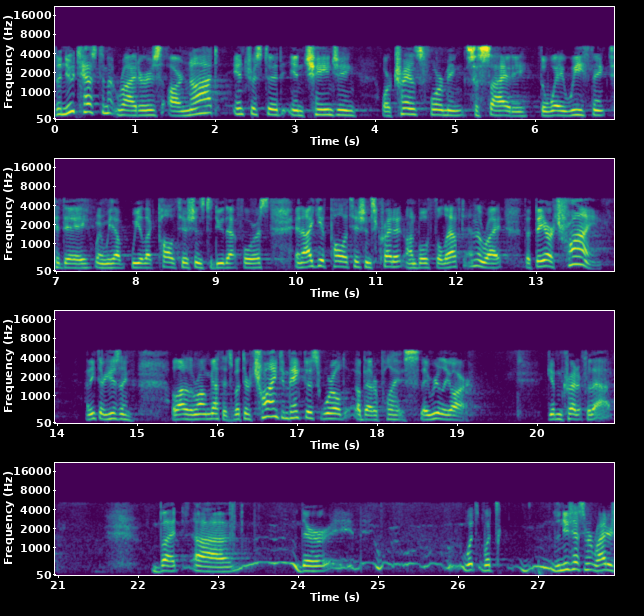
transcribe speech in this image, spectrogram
The New Testament writers are not interested in changing or transforming society the way we think today when we, have, we elect politicians to do that for us. And I give politicians credit on both the left and the right that they are trying. I think they're using a lot of the wrong methods, but they're trying to make this world a better place. They really are. Give them credit for that. But uh, they're, what, what the New Testament writers,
